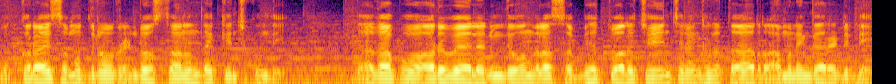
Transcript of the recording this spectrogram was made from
బుక్కరాయ సముద్రం రెండో స్థానం దక్కించుకుంది. దాదాపు ఆరు వేల ఎనిమిది వందల సభ్యత్వాలు చేయించిన ఘనత రామలింగారెడ్డిదే.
